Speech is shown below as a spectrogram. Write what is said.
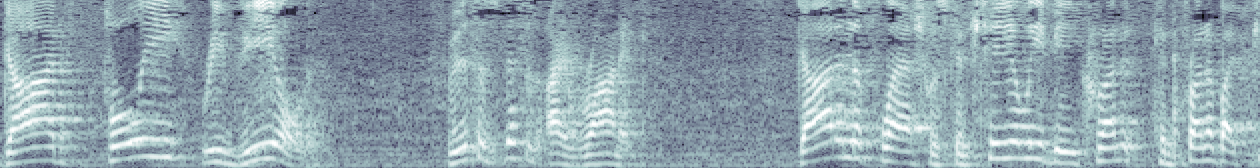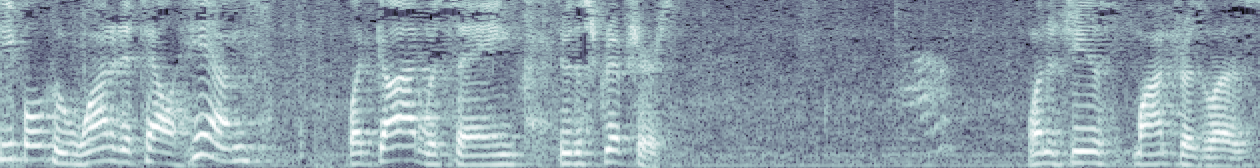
God fully revealed. I mean, this is, this is ironic. God in the flesh was continually being confronted by people who wanted to tell him what God was saying through the scriptures. One of Jesus' mantras was,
